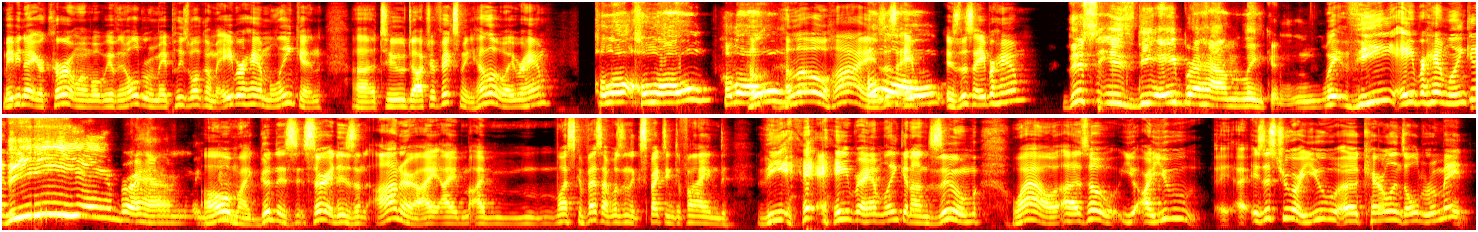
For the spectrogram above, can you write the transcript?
Maybe not your current one, but we have an old roommate. Please welcome Abraham Lincoln uh, to Doctor Fix Me. Hello, Abraham. Hello, hello, hello. Hello. Hi. Is this Ab- is this Abraham? This is the Abraham Lincoln. Wait, the Abraham Lincoln? The Abraham Lincoln. Oh my goodness, sir! It is an honor. I, I, I must confess, I wasn't expecting to find the Abraham Lincoln on Zoom. Wow. Uh, so, you, are you? uh, Is this true? Are you uh, Carolyn's old roommate?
